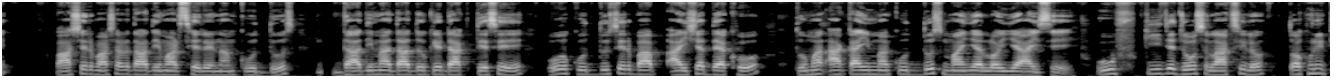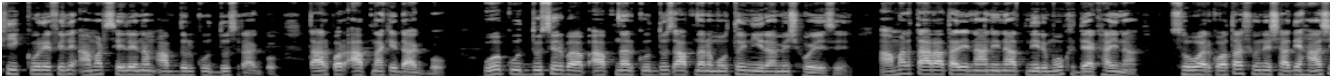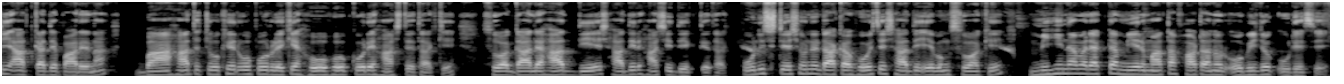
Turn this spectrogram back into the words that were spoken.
পাশের বাসার দাদিমার ছেলের নাম কুদ্দুস। দাদিমা দাদুকে ডাকতেছে, ও কুদ্দুসের বাপ, আইসা দেখো, তোমার আকাইমা কুদ্দুস মাইয়া লইয়া আইছে। উফ, কি যে জোশ লাগছিল। তখনই ঠিক করে ফেলে আমার ছেলের নাম আব্দুল কুদ্দুস রাখব, তারপর আপনাকে ডাকবো। ও কুদ্দুসের বাপ, আপনার কুদ্দুস আপনার মতোই নিরামিষ হয়েছে। আমার তাড়াতাড়ি নানি নাতনির মুখ দেখায় না। সোয়ার কথা শুনে সাদি হাসি আটকাতে পারে না। বাঁ হাত চোখের ওপর রেখে হো হো করে হাসতে থাকে। সোয়া গালে হাত দিয়ে সাদির হাসি দেখতে থাকে। পুলিশ স্টেশনে ডাকা হয়েছে সাদি এবং সোয়াকে। মিহি নামের একটা মেয়ের মাথা ফাটানোর অভিযোগ উঠেছে।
